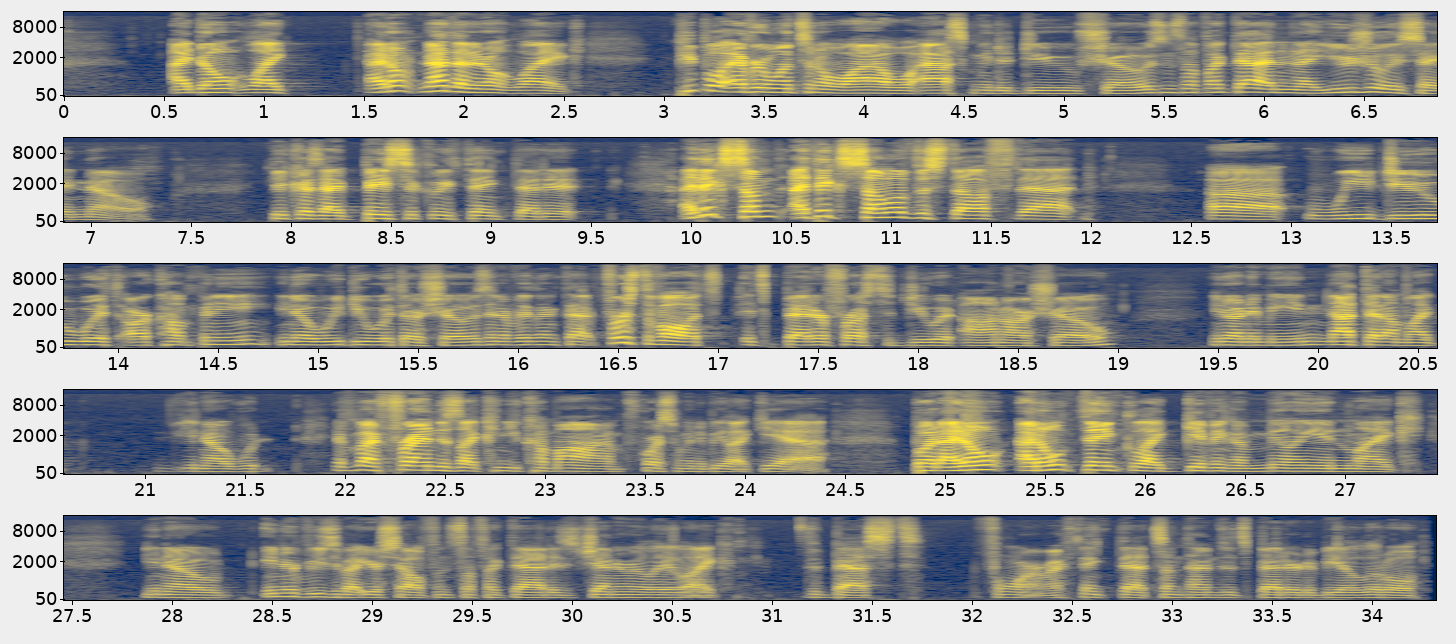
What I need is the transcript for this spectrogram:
I don't like. I don't. Not that I don't like. People every once in a while will ask me to do shows and stuff like that, and I usually say no, because I basically think that it. I think some. I think some of the stuff that uh, we do with our company, you know, we do with our shows and everything like that. First of all, it's it's better for us to do it on our show. You know what I mean? Not that I'm like, you know, would if my friend is like, "Can you come on?" Of course, I'm going to be like, "Yeah." But I don't. I don't think like giving a million like, you know, interviews about yourself and stuff like that is generally like the best form. I think that sometimes it's better to be a little,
